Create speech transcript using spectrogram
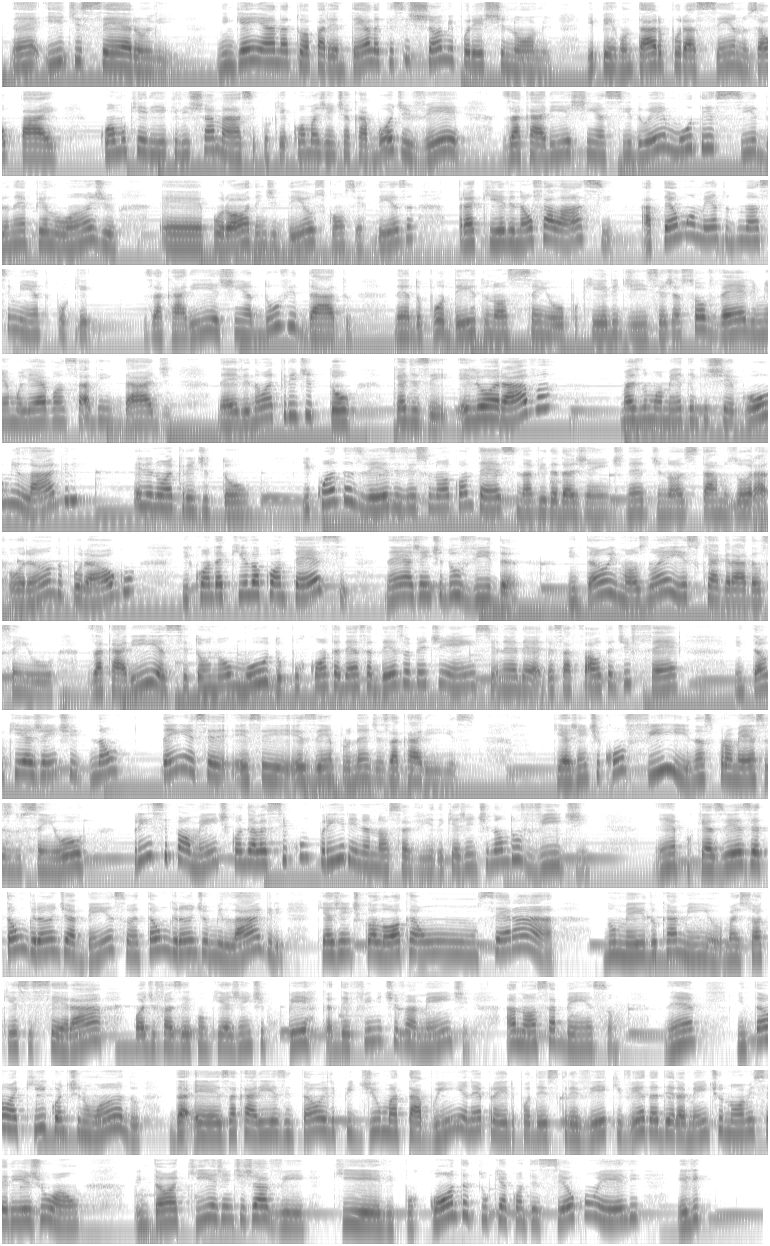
né, e disseram-lhe: Ninguém há na tua parentela que se chame por este nome. E perguntaram por acenos ao pai como queria que lhe chamasse, porque como a gente acabou de ver, Zacarias tinha sido emudecido, né, pelo anjo é, por ordem de Deus, com certeza, para que ele não falasse até o momento do nascimento, porque Zacarias tinha duvidado né, do poder do nosso Senhor, porque ele disse: Eu já sou velho, minha mulher é avançada em idade. Né? Ele não acreditou. Quer dizer, ele orava, mas no momento em que chegou o milagre, ele não acreditou. E quantas vezes isso não acontece na vida da gente, né? De nós estarmos orando por algo e quando aquilo acontece, né, a gente duvida. Então, irmãos, não é isso que agrada ao Senhor. Zacarias se tornou mudo por conta dessa desobediência, né, dessa falta de fé. Então, que a gente não tem esse, esse exemplo né, de Zacarias. Que a gente confie nas promessas do Senhor principalmente quando elas se cumprirem na nossa vida, que a gente não duvide, né? Porque às vezes é tão grande a bênção, é tão grande o milagre que a gente coloca um será no meio do caminho, mas só que esse será pode fazer com que a gente perca definitivamente a nossa bênção né? Então aqui continuando, da, é, Zacarias então ele pediu uma tabuinha, né, para ele poder escrever que verdadeiramente o nome seria João. Então aqui a gente já vê que ele, por conta do que aconteceu com ele, ele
